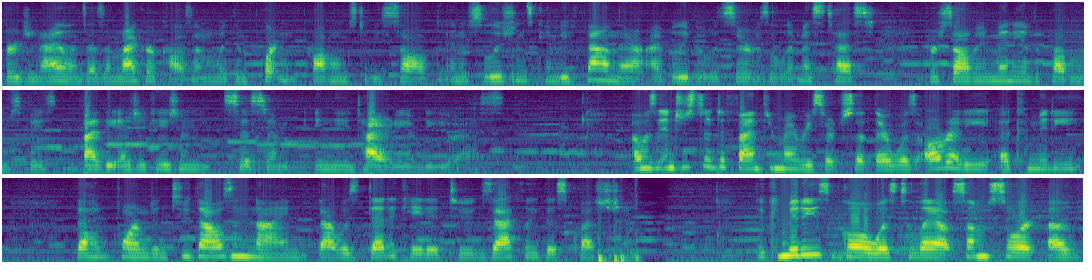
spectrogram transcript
Virgin Islands as a microcosm with important problems to be solved, and if solutions can be found there, I believe it would serve as a litmus test for solving many of the problems faced by the education system in the entirety of the U.S. I was interested to find through my research that there was already a committee that had formed in 2009 that was dedicated to exactly this question. The committee's goal was to lay out some sort of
